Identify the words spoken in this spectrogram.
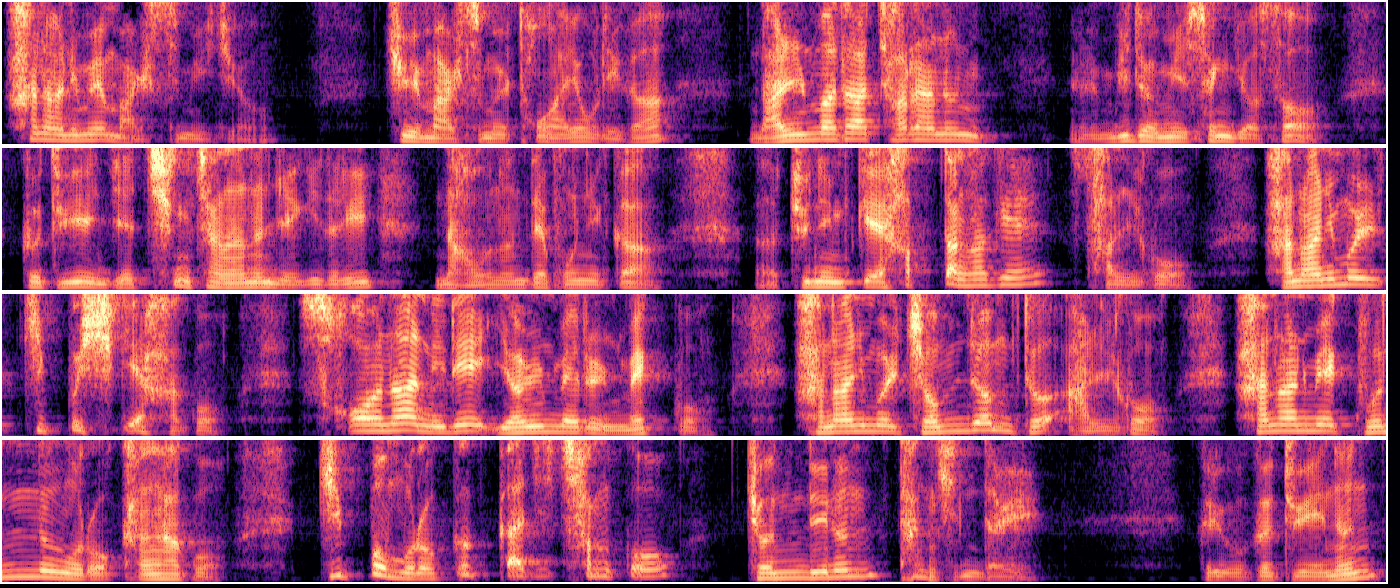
하나님의 말씀이죠. 주의 말씀을 통하여 우리가 날마다 자라는 믿음이 생겨서 그 뒤에 이제 칭찬하는 얘기들이 나오는데 보니까 어, 주님께 합당하게 살고 하나님을 기쁘시게 하고 선한 일에 열매를 맺고 하나님을 점점 더 알고 하나님의 권능으로 강하고 기쁨으로 끝까지 참고 견디는 당신들. 그리고 그 뒤에는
